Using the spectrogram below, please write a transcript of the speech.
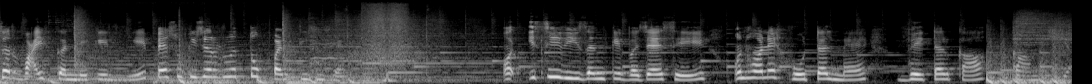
सरवाइव करने के लिए पैसों की ज़रूरत तो पड़ती ही है। और इसी रीज़न के वजह से उन्होंने होटल में वेटर का काम किया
